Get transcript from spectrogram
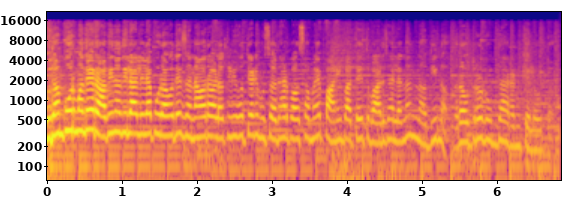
उधमपूरमध्ये रावी नदीला आलेल्या पुरामध्ये जनावरं अडकली होती आणि मुसळधार पावसामुळे पाणी पातळीत वाढ झाल्यानं नदीनं रौद्र रूप धारण केलं होतं.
